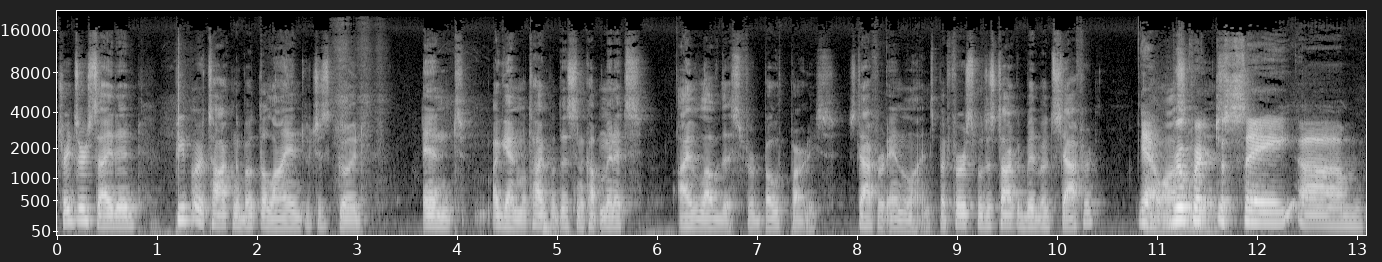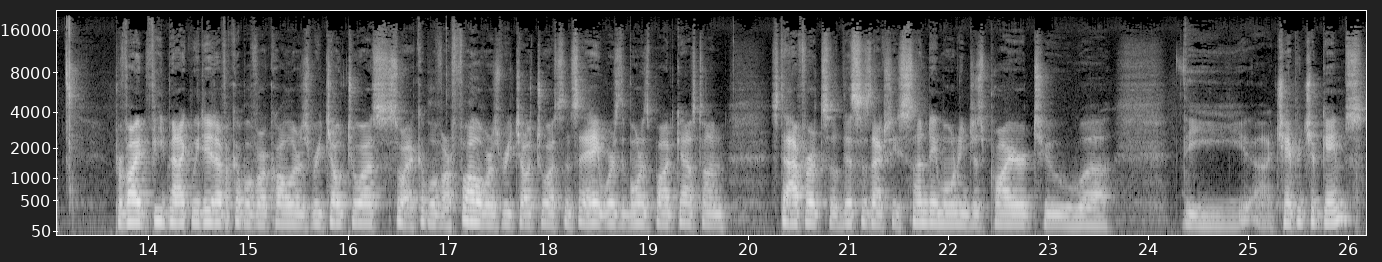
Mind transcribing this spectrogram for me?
Trades are excited. People are talking about the Lions, which is good. And again, we'll talk about this in a couple minutes. I love this for both parties, Stafford and the Lions. But first, we'll just talk a bit about Stafford. Yeah, awesome real quick, just say um, provide feedback. We did have a couple of our callers reach out to us. Sorry, a couple of our followers reach out to us and say, "Hey, where's the bonus podcast on Stafford?" So this is actually Sunday morning, just prior to uh, the uh, championship games.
